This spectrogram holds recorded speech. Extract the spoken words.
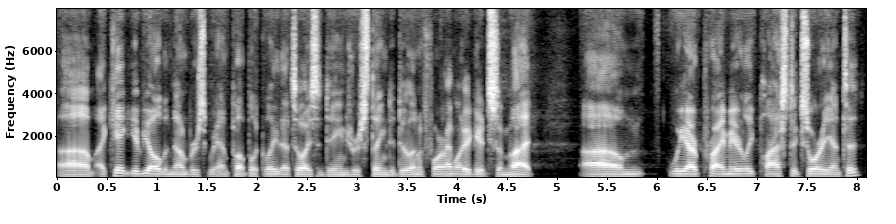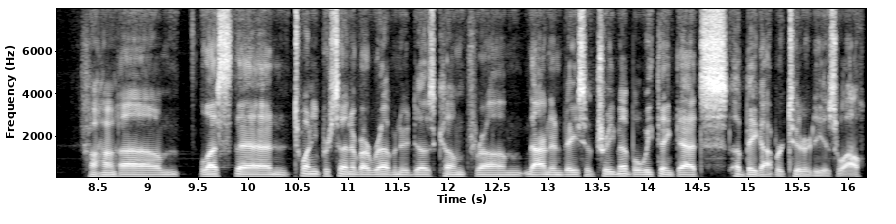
Um, I can't give you all the numbers, Grant, publicly. That's always a dangerous thing to do in a forum I figured this. some. But um, we are primarily plastics oriented. Uh huh. Um, less than 20% of our revenue does come from non invasive treatment, but we think that's a big opportunity as well.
